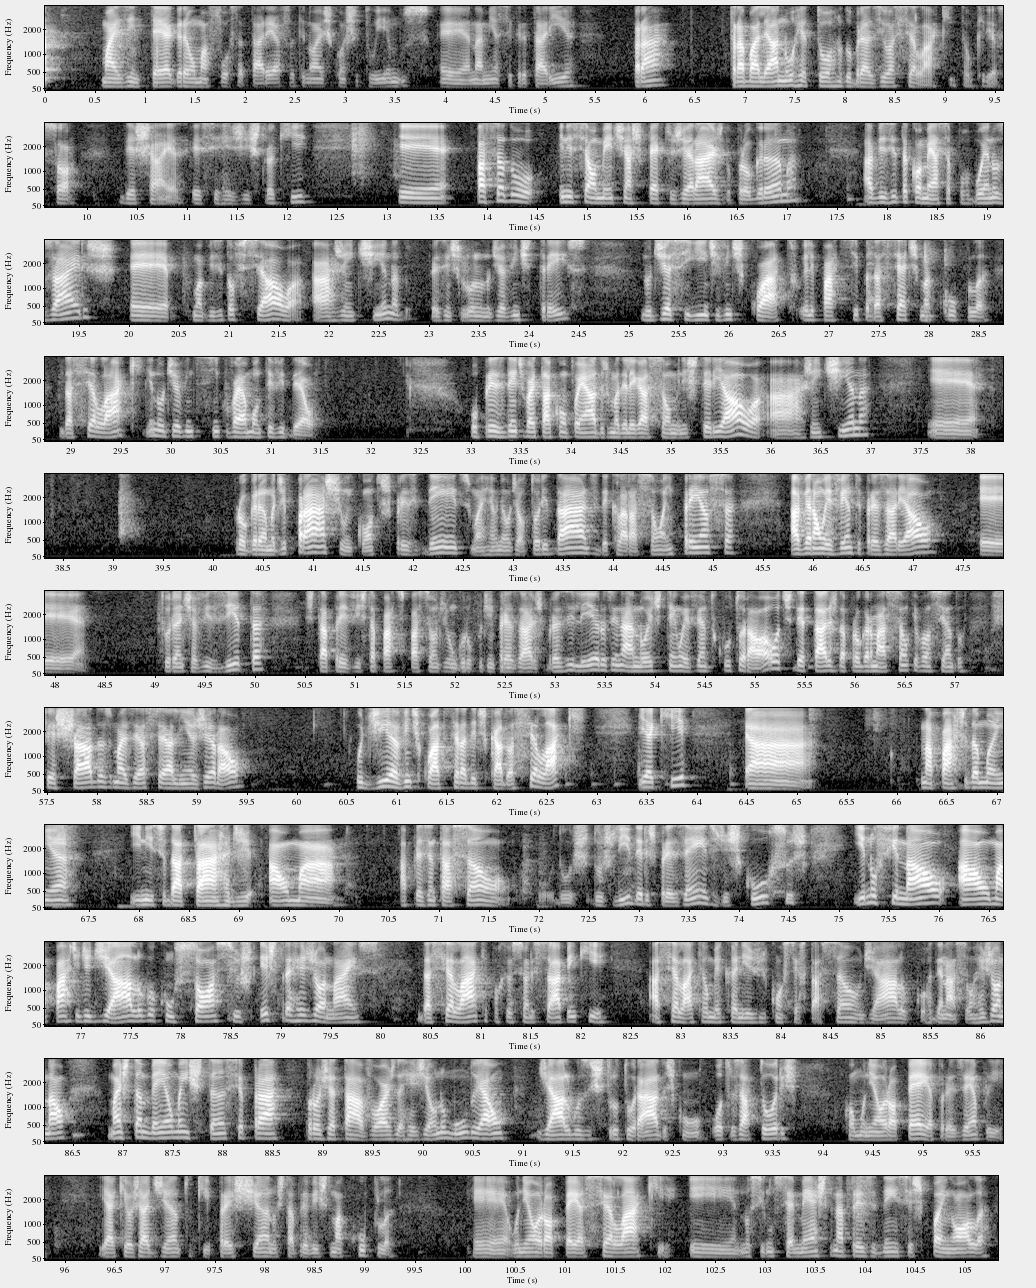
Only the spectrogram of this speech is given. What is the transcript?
mas integra uma força-tarefa que nós constituímos é, na minha secretaria para trabalhar no retorno do Brasil à CELAC. Então, queria só deixar esse registro aqui. Passando inicialmente em aspectos gerais do programa, a visita começa por Buenos Aires, é uma visita oficial à Argentina, do presidente Lula, no dia 23. No dia seguinte, 24, ele participa da sétima cúpula da CELAC e no dia 25 vai a Montevidéu. O presidente vai estar acompanhado de uma delegação ministerial à Argentina, é, programa de praxe, um encontro dos presidentes, uma reunião de autoridades, declaração à imprensa. Haverá um evento empresarial é, durante a visita, está prevista a participação de um grupo de empresários brasileiros e na noite tem um evento cultural. Há outros detalhes da programação que vão sendo fechadas, mas essa é a linha geral. O dia 24 será dedicado à CELAC, e aqui, a, na parte da manhã início da tarde, há uma apresentação dos, dos líderes presentes, discursos, e no final há uma parte de diálogo com sócios extra-regionais da CELAC, porque os senhores sabem que a CELAC é um mecanismo de concertação, diálogo, coordenação regional, mas também é uma instância para projetar a voz da região no mundo e há um, diálogos estruturados com outros atores, como a União Europeia, por exemplo, e, e aqui eu já adianto que para este ano está prevista uma cúpula é, União Europeia-CELAC e no segundo semestre na presidência espanhola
